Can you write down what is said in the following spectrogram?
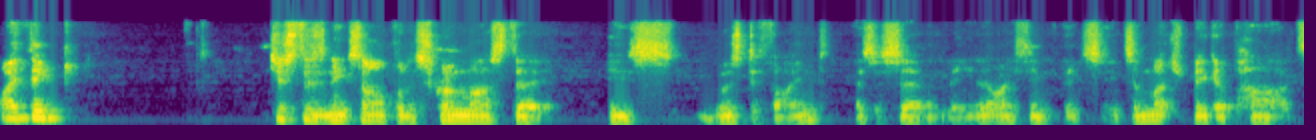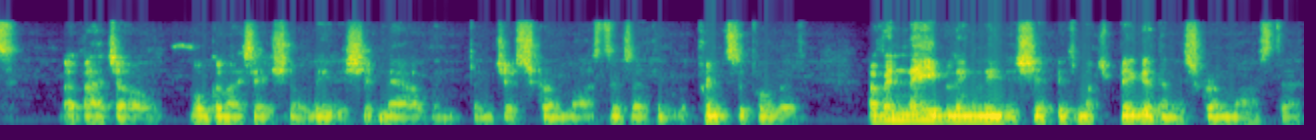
I think, just as an example, a Scrum Master is was defined as a servant leader. I think it's it's a much bigger part of agile organizational leadership now than, than just Scrum Masters. I think the principle of, of enabling leadership is much bigger than a Scrum Master.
